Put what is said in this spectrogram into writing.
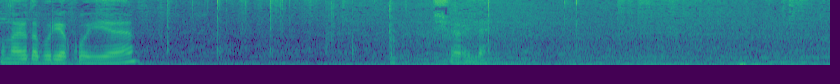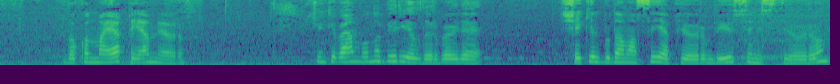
Bunları da buraya koyayım. Şöyle. Dokunmaya kıyamıyorum. Çünkü ben bunu bir yıldır böyle şekil budaması yapıyorum. Büyüsün istiyorum.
